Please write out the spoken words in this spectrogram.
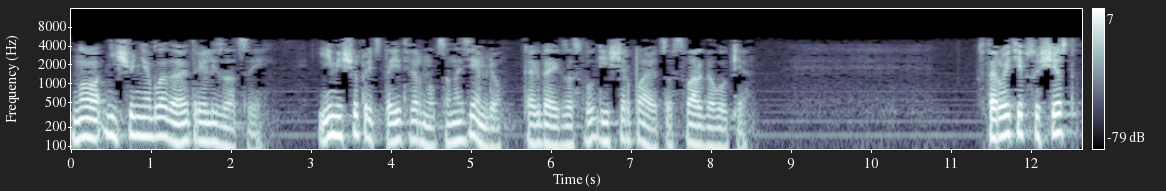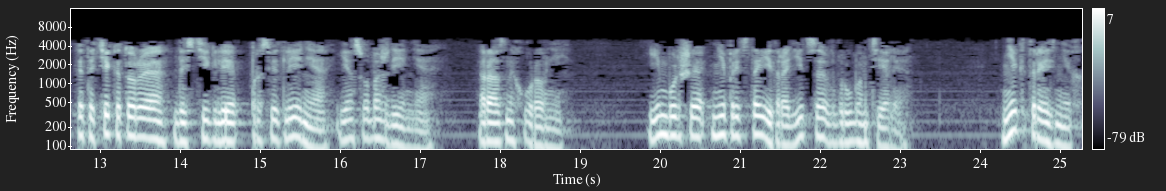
но еще не обладают реализацией. Им еще предстоит вернуться на землю, когда их заслуги исчерпаются в Сваргалоке. Второй тип существ – это те, которые достигли просветления и освобождения разных уровней. Им больше не предстоит родиться в грубом теле – Некоторые из них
